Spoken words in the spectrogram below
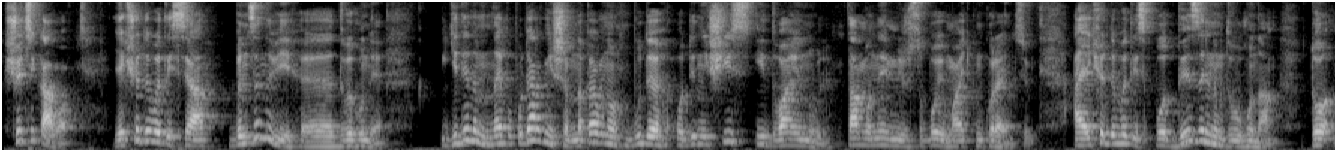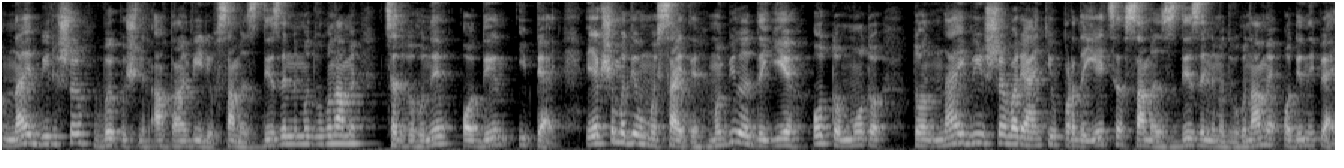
Що цікаво, якщо дивитися бензинові е, двигуни, єдиним найпопулярнішим, напевно, буде 1.6 і 2.0. Там вони між собою мають конкуренцію. А якщо дивитись по дизельним двигунам, то найбільше випущених автомобілів саме з дизельними двигунами це двигуни 1.5. І якщо ми дивимося сайти мобіли, де є ото-мото, то найбільше варіантів продається саме з дизельними двигунами 1.5.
